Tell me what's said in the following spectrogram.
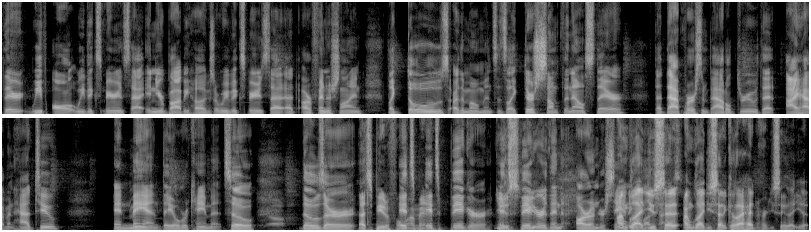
there we've all we've experienced that in your bobby hugs or we've experienced that at our finish line. Like those are the moments. It's like there's something else there that that person battled through that i haven't had to and man they overcame it. So those are That's beautiful, it's my man. it's bigger You it's just- you- bigger than our understanding I'm glad you said it. I'm glad you said it because I hadn't heard you say that yet.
